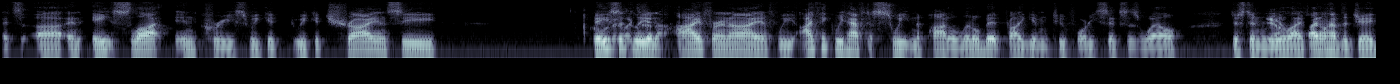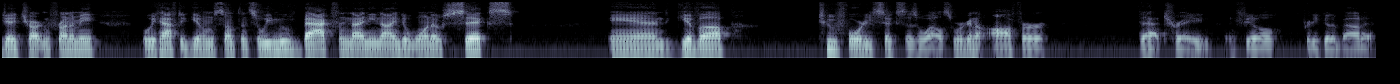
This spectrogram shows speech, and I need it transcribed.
it's uh, an eight slot increase. We could we could try and see basically like an eye for an eye. If we, I think we have to sweeten the pot a little bit. Probably give him two forty six as well, just in yeah. real life. I don't have the JJ chart in front of me, but we'd have to give him something. So we move back from ninety nine to 106 and give up two forty six as well. So we're going to offer that trade and feel pretty good about it.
